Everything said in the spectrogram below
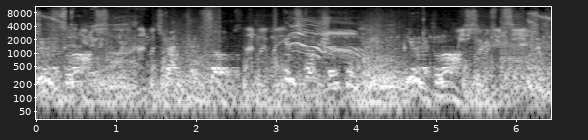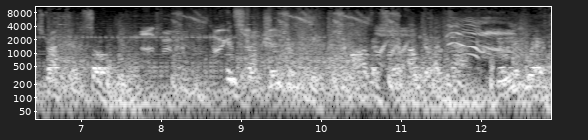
Unit lost. Structure sold. on my way. Construction complete. Unit lost. Waiting orders received. Structure sold. Construction complete. Harvester under attack. Unit ready.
